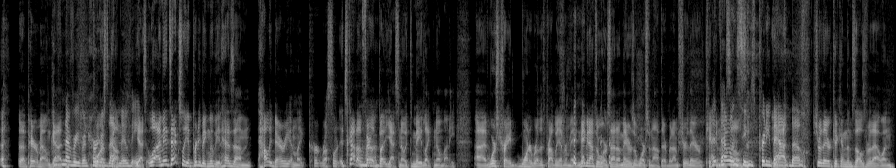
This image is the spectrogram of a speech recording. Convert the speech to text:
uh, Paramount got I've never even heard Forrest of that Gump. movie. Yes. Well, I mean, it's actually a pretty big movie. It has um Halle Berry and like Kurt Russell. It's got a fairly, Uh-huh. but yes, no, it made like no money. Uh, worst trade Warner Brothers probably ever made. Maybe not the worst. I don't know. Maybe there's a worse one out there, but I'm sure they're I- kicking that themselves. one seems pretty Yeah. bad though. sure they were kicking themselves for that one.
